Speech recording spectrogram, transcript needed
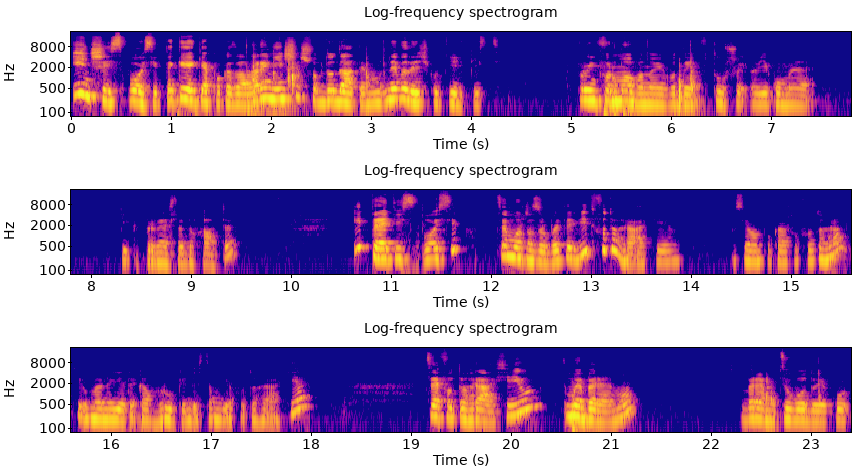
Інший спосіб, такий, як я показала раніше, щоб додати невеличку кількість проінформованої води в ту, яку ми тільки принесли до хати. І третій спосіб це можна зробити від фотографії. Ось я вам покажу фотографію. У мене є така в групі, десь там є фотографія. Це фотографію ми беремо. Беремо цю воду, яку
